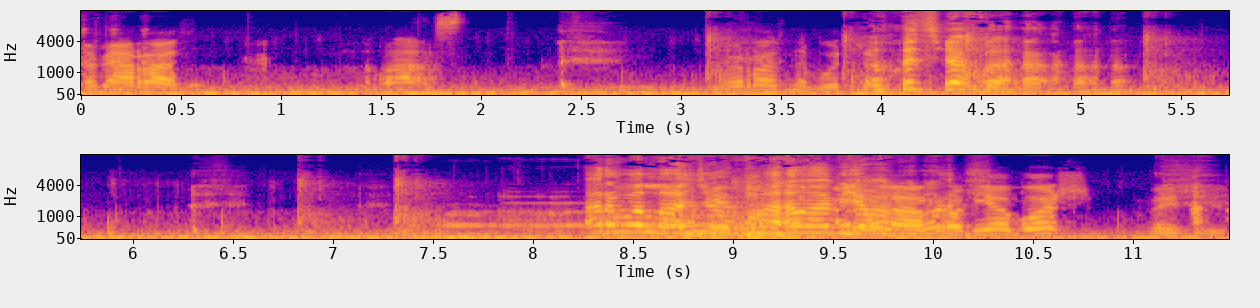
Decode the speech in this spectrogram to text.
دەبیان ڕاست. ڕاست. الراس نبوته انا والله شوف ما بيا والله بيا بوش بيجي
